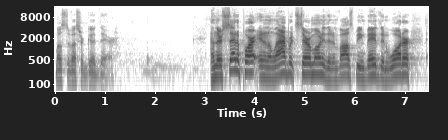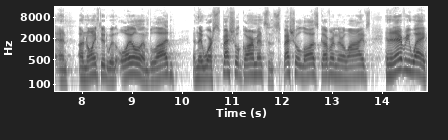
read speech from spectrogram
Most of us are good there. And they're set apart in an elaborate ceremony that involves being bathed in water and anointed with oil and blood. And they wore special garments, and special laws govern their lives. And in every way,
